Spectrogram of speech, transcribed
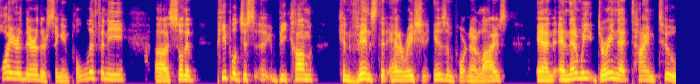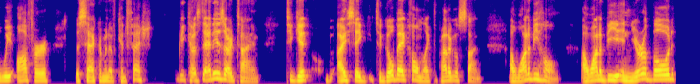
choir there they're singing polyphony uh, so that people just uh, become convinced that adoration is important in our lives. And and then we during that time too we offer the sacrament of confession because that is our time to get i say to go back home like the prodigal son i want to be home i want to be in your abode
